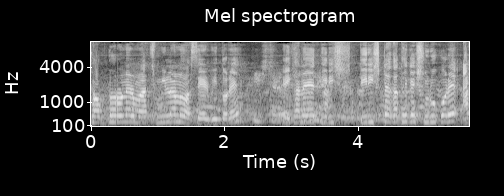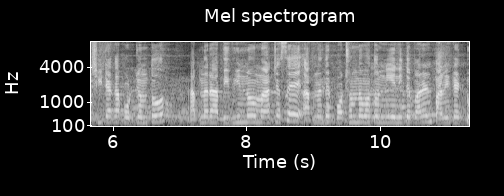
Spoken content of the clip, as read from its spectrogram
সব ধরনের মাছ মিলানো আছে এর ভিতরে। এখানে তিরিশ তিরিশ টাকা থেকে শুরু করে আশি টাকা পর্যন্ত আপনারা বিভিন্ন মাছ আছে আপনাদের পছন্দ মতন নিয়ে নিতে পারেন। পানিটা একটু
